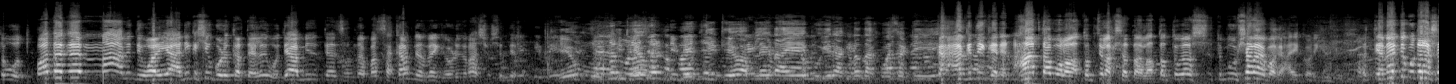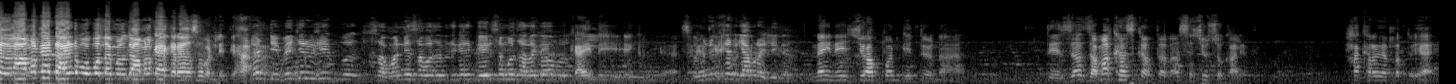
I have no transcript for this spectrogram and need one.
तर उत्पादकांना आम्ही दिवाळी आणि कशी गोड करता येईल उद्या आम्ही त्या संदर्भात सकाळ निर्णय घेऊन त्यांना आश्वासन दिलं. आहे आकडा दाखवायसाठी. काय अगदी करेन हा आता बोला तुमच्या लक्षात आला. आता तुम्ही तुम्ही हुशार आहे बघा ऐकून त्यांना ते मुद्दा लक्षात आला. आम्हाला काय डायरेक्ट मोबदला मिळतो आम्हाला काय करायचं असं म्हटले ते. हा. डिबेंचर विषयी सामान्य सभासमिती काही गैरसमज झाला किंवा काय सगळ्यात कम्युनिकेशन गॅप राहिली का? नाही नाही जो आपण घेतोय ना त्याचा जमा खर्च करताना सचिव चुकाले हा खरा त्यातला तो हे आहे.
